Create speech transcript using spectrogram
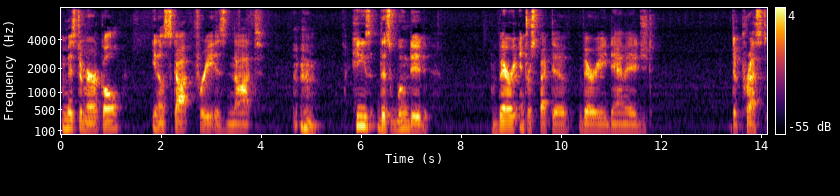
Mr. Miracle, you know, Scott Free is not. he's this wounded, very introspective, very damaged, depressed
